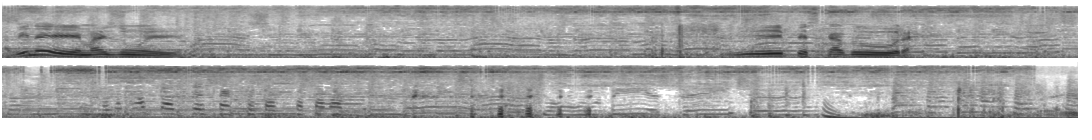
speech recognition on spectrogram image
Tá vindo aí, mais um aí. Essa palavra. Aí,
